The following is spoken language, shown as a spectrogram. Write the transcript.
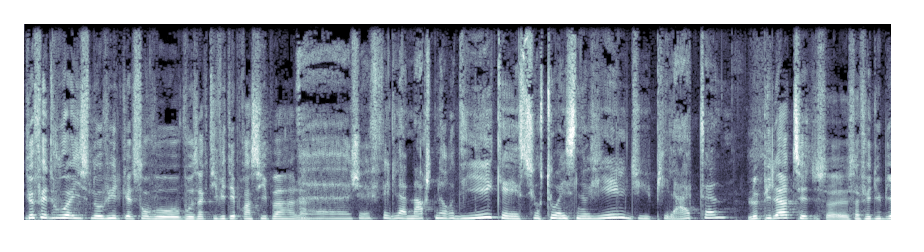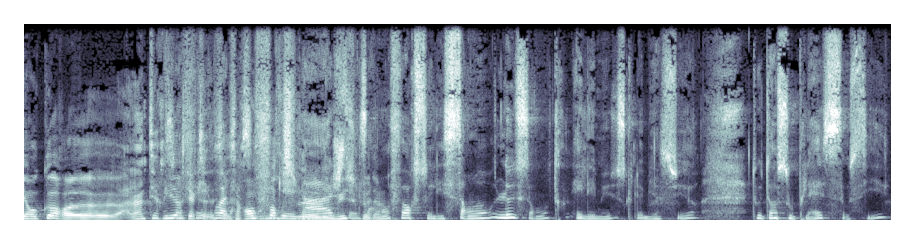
Que faites-vous à Isnoville? Quelles sont vos, activités principales? Euh, Je fais de la marche nordique et surtout à Isnoville, du pilate. Le pilate, ça, ça, fait du bien au corps euh, à l'intérieur, ça, ça, renforce les muscles. Ça renforce les sangs, le centre et les muscles, bien sûr, tout en souplesse aussi.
